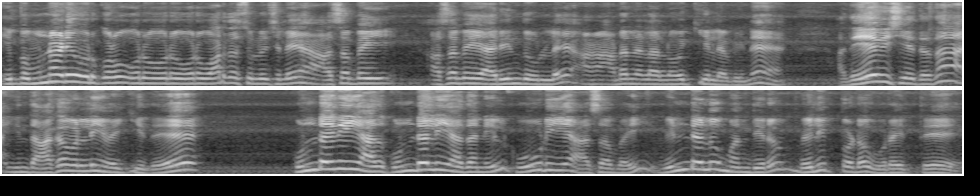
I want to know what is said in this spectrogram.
இப்போ முன்னாடி ஒரு ஒரு ஒரு ஒரு வார்த்தை சொல்லுச்சு இல்லையா? அசபை அசபை அறிந்து உள்ளே அ- அடல்நிலை நோக்கியில் அப்படின்னு. அதே விஷயத்தை தான் இந்த அகவல்லையும் வைக்கிது. குண்டலி அது குண்டலி அதனில் கூடிய அசபை விண்டலு மந்திரம் வெளிப்பட உரைத்து.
